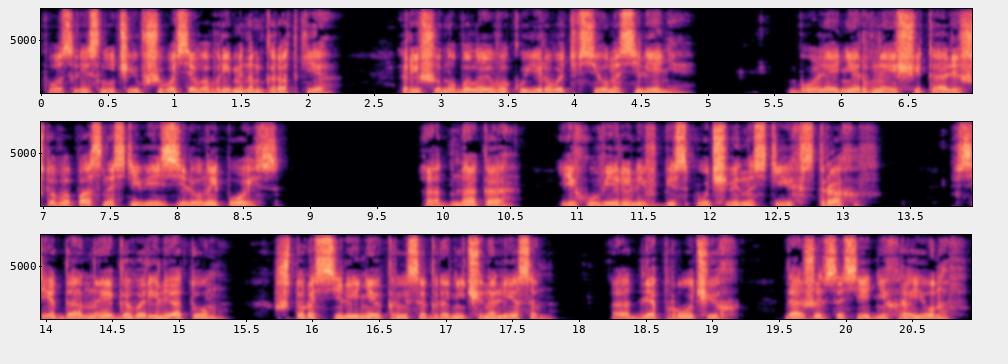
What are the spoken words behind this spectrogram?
После случившегося во временном городке решено было эвакуировать все население. Более нервные считали, что в опасности весь зеленый пояс. Однако их уверили в беспочвенности их страхов. Все данные говорили о том, что расселение крыс ограничено лесом, а для прочих, даже соседних районов,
